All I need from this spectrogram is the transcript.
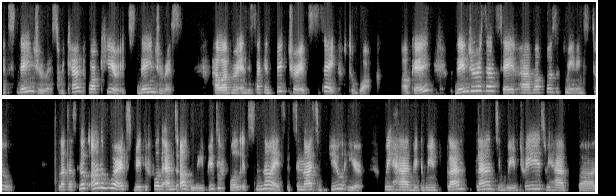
It's dangerous. We can't walk here. It's dangerous. However, in the second picture, it's safe to walk. Okay? Dangerous and safe have opposite meanings too. Let us look on the words beautiful and ugly. Beautiful, it's nice. It's a nice view here. We have the green plant, plants, green trees. We have a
